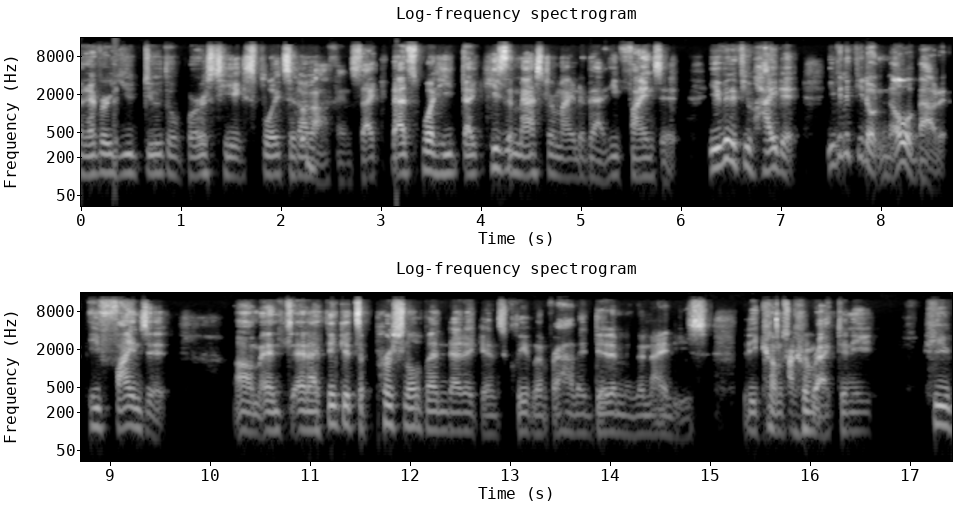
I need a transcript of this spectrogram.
Whenever you do the worst, he exploits it on offense. Like that's what he like. He's the mastermind of that. He finds it, even if you hide it, even if you don't know about it, he finds it. Um, and and I think it's a personal vendetta against Cleveland for how they did him in the '90s. That he comes correct, and he he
